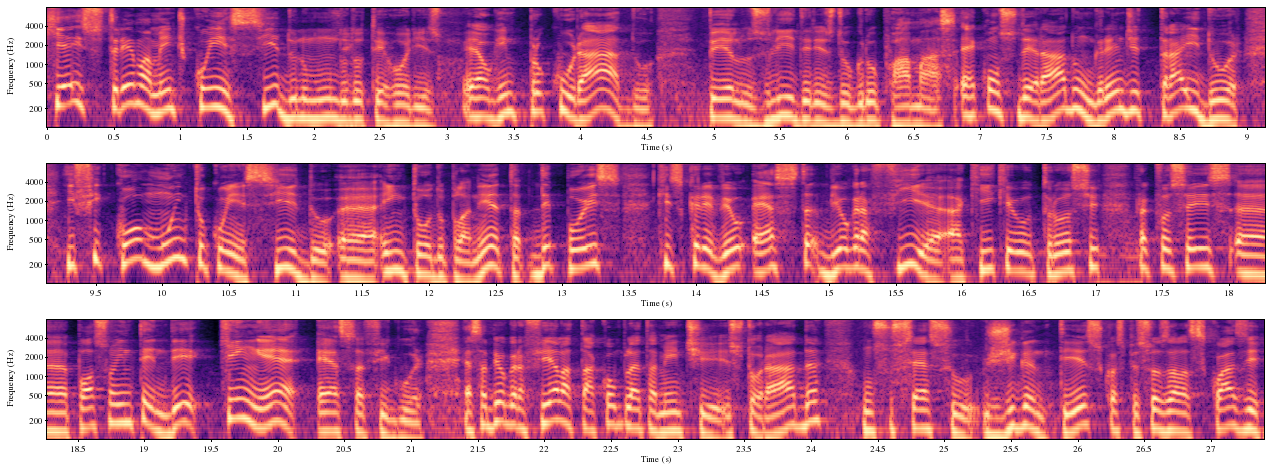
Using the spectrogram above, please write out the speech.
que é extremamente conhecido no mundo Sim. do terrorismo. É alguém procurado pelos líderes do grupo Hamas. É considerado um grande traidor e ficou muito conhecido eh, em todo o planeta depois que escreveu esta biografia aqui que eu trouxe para que vocês eh, possam entender quem é essa figura. Essa biografia ela está completamente estourada, um sucesso gigantesco. As pessoas elas quase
